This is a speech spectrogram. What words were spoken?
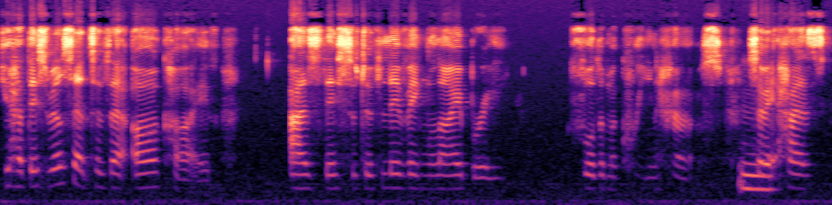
you have this real sense of their archive as this sort of living library for the McQueen house. Mm. So it has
